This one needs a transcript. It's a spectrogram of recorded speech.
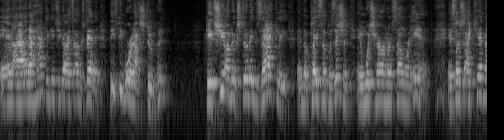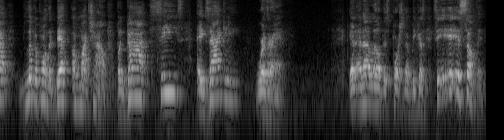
And I, and I have to get you guys to understand it. These people were not stupid. Okay, she understood exactly in the place and position in which her and her son were in. And so I cannot look upon the death of my child. But God sees exactly where they're at. And, and I love this portion of it because, see, it is something.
